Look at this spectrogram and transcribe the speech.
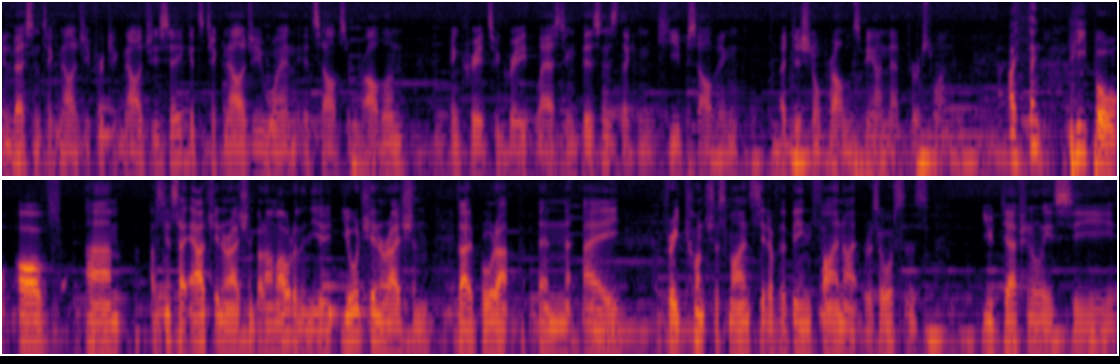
invest in technology for technology's sake. It's technology when it solves a problem and creates a great lasting business that can keep solving additional problems beyond that first one. I think people of, um, I was going to say our generation, but I'm older than you, your generation, they brought up in a very conscious mindset of there being finite resources. You definitely see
